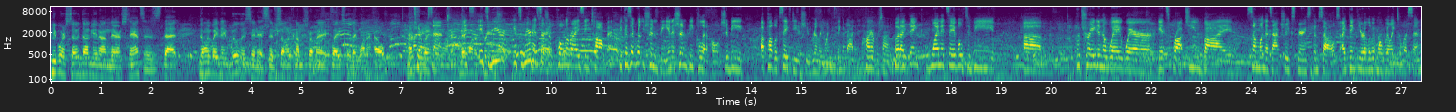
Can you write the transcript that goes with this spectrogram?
people are so dug in on their stances that the only way they will listen is if someone comes from a place where they want to help. versus the way Hundred they percent. wanna- they It's it's weird. It's weird. It's such a polarizing topic because it really shouldn't be, and it shouldn't be political. It should be a public safety issue, really, when you think about it. 100%. But I think when it's able to be um, portrayed in a way where it's brought to you by someone that's actually experienced it themselves, I think you're a little bit more willing to listen.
